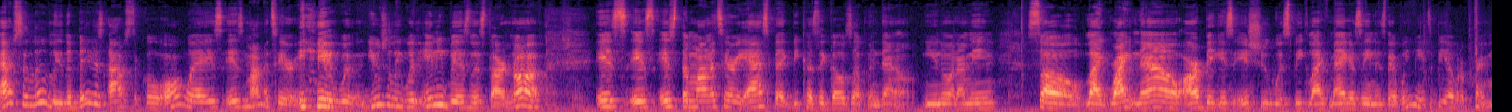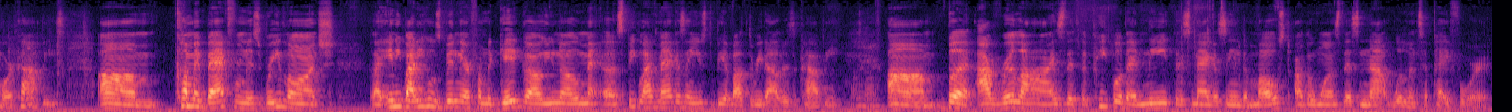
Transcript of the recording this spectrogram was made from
Absolutely. The biggest obstacle always is monetary. Usually with any business starting off, it's it's it's the monetary aspect because it goes up and down. You know what I mean? So like right now, our biggest issue with Speak Life magazine is that we need to be able to print more copies. Um, coming back from this relaunch, like anybody who's been there from the get go, you know, ma- uh, Speak Life magazine used to be about three dollars a copy. Um, but I realized that the people that need this magazine the most are the ones that's not willing to pay for it.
